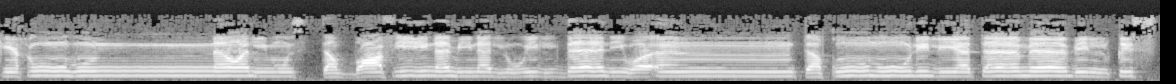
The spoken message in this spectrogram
تنكحوهن والمستضعفين من الولدان وأن تقوموا لليتامى بالقسط.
